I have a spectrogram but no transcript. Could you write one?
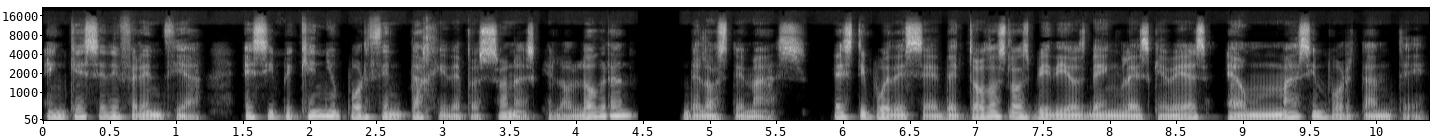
¿en qué se diferencia ese pequeño porcentaje de personas que lo logran de los demás? Este puede ser de todos los vídeos de inglés que veas el más importante,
